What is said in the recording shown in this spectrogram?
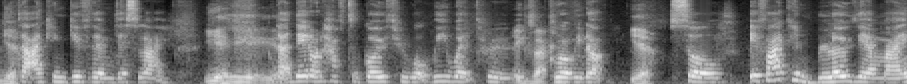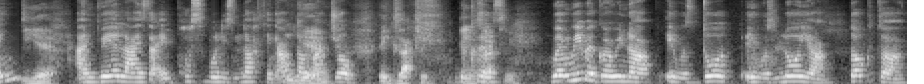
Yeah, that I can give them this life. yeah, yeah, yeah, yeah. That they don't have to go through what we went through exactly. growing up. Yeah, So if I can blow their mind yeah, and realize that impossible is nothing, I've done Yeah. my job. exactly, Because- exactly. when we were growing up, it was do- it was lawyer, doctor,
